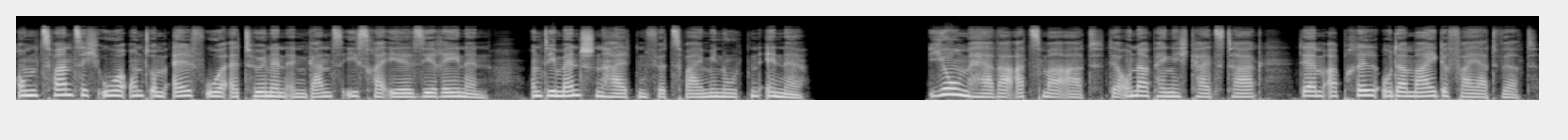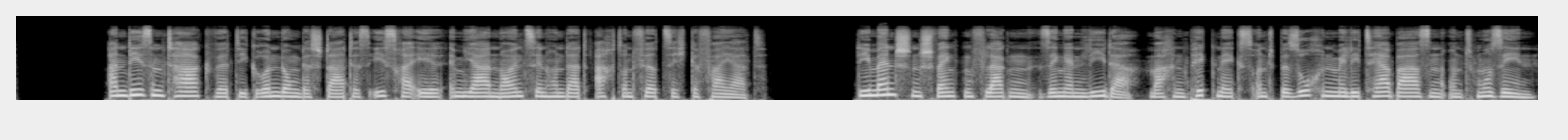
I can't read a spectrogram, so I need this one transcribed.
Um 20 Uhr und um 11 Uhr ertönen in ganz Israel Sirenen, und die Menschen halten für zwei Minuten inne. Yom Ha'atzmaat, der Unabhängigkeitstag, der im April oder Mai gefeiert wird. An diesem Tag wird die Gründung des Staates Israel im Jahr 1948 gefeiert. Die Menschen schwenken Flaggen, singen Lieder, machen Picknicks und besuchen Militärbasen und Museen.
